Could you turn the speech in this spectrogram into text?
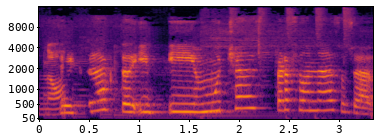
¿no? Exacto, y, y muchas personas, o sea,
